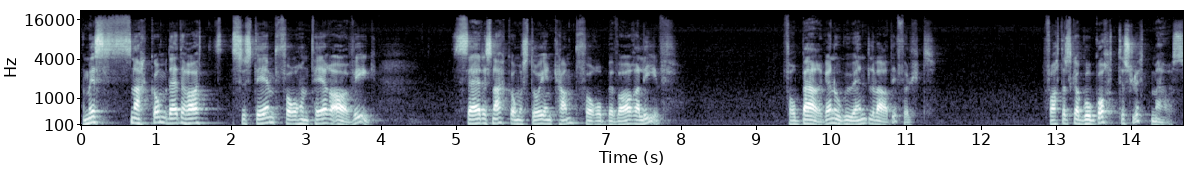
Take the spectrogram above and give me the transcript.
Når vi snakker om det å ha et system for å håndtere avvik, så er det snakk om å stå i en kamp for å bevare liv. For å berge noe uendelig verdifullt. For at det skal gå godt til slutt med oss.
